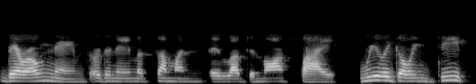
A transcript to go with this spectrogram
their own names or the name of someone they loved and lost by really going deep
